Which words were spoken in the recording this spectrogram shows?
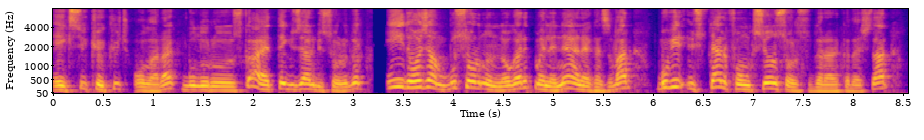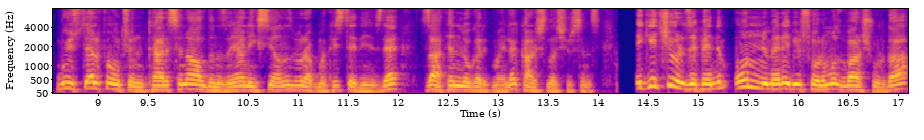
eksi kök 3 olarak buluruz. Gayet de güzel bir sorudur. İyi de hocam bu sorunun logaritma ile ne alakası var? Bu bir üstel fonksiyon sorusudur arkadaşlar. Bu üstel fonksiyonun tersini aldığınızda yani x'i yalnız bırakmak istediğinizde zaten logaritma ile karşılaşırsınız. E geçiyoruz efendim. 10 numara bir sorumuz var şurada.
